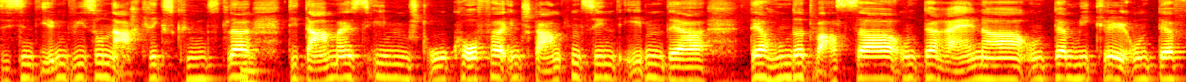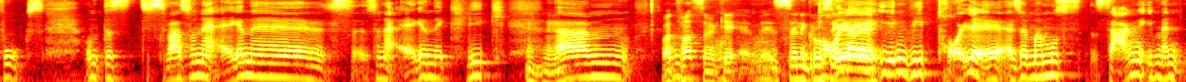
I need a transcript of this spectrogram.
die sind irgendwie so Nachkriegskünstler, mhm. die damals im Strohkoffer entstanden sind, eben der der 100 Wasser und der Rainer und der Mickel und der Fuchs. Und das, das war so eine eigene, so eine eigene Klick. Mhm. Ähm, Aber trotzdem, okay, es ist eine große tolle, Ehre. irgendwie tolle. Also man muss sagen, ich meine,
